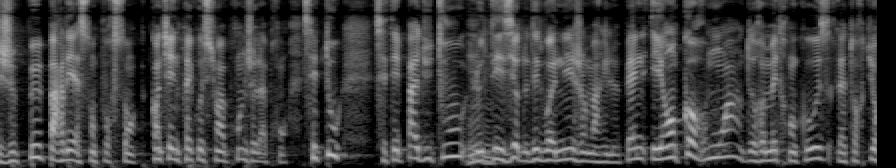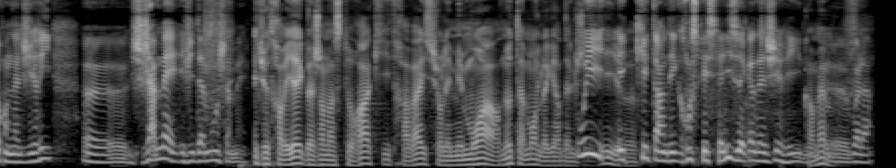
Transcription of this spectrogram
je peux parler à 100%. Quand il y a une précaution à prendre, je la prends. C'est tout. C'était pas du tout le désir de dédouaner Jean-Marie Le Pen et encore moins de remettre en cause la torture en Algérie. Euh, jamais, évidemment, jamais. Et tu as travaillé avec Benjamin Stora qui travaille sur les mémoires, notamment de la guerre d'Algérie. Oui, et euh, qui est un des grands spécialistes de la guerre d'Algérie. Quand même. Euh, voilà.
